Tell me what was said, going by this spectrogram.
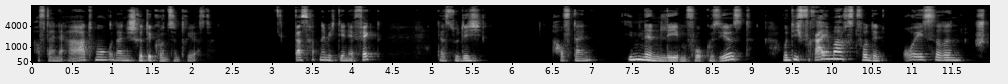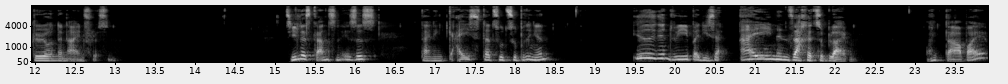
auf deine Atmung und deine Schritte konzentrierst. Das hat nämlich den Effekt, dass du dich auf dein Innenleben fokussierst und dich frei machst von den äußeren störenden Einflüssen. Ziel des Ganzen ist es, deinen Geist dazu zu bringen, irgendwie bei dieser einen Sache zu bleiben und dabei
